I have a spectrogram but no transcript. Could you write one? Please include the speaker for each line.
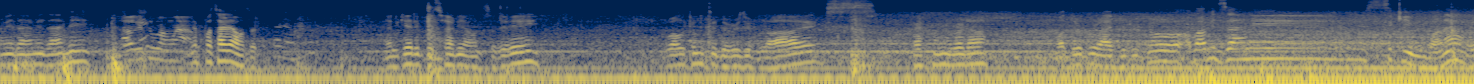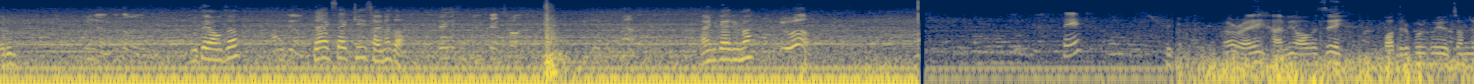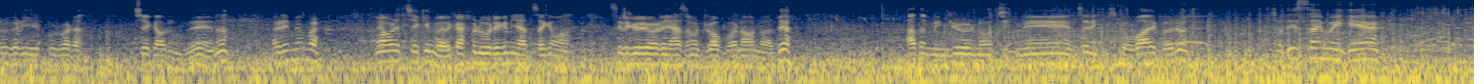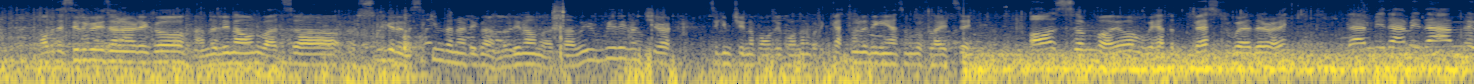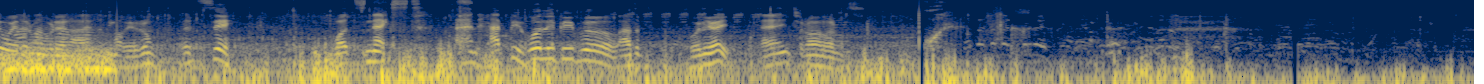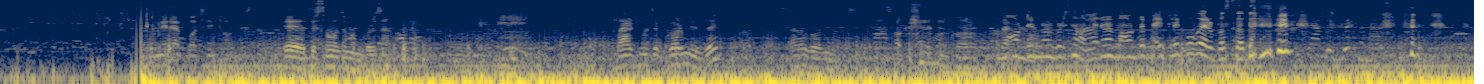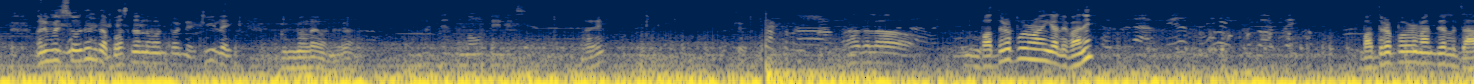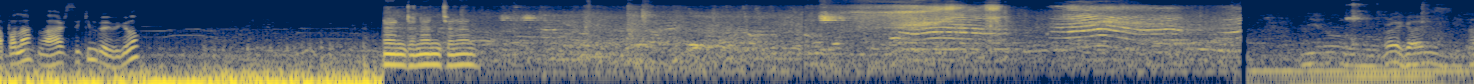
Speaker 1: दामी दामी दामी। यहाँ पछाडि आउँछ। हेलकेरी पछाडि आउँछ रे। Welcome to the Riju blogs काठमाडौँबाट भद्रपुर आइपुगेको। अब हामी जाने सिक्किम भन हेरौँ। उतै आउँछ? ट्याक्स स्याक केही छैन त? ह्यान्ड हामी अब चाहिँ भद्रपुरको यो चन्द्रगढी एयरपोर्टबाट चेकआउट हुँदै होइन? रिमेम्बर यहाँबाट चेक इन भएर काठमाडौँ उठेको नि याद छ क्या मलाई। सिलगढीबाट यहाँसम्म ड्रप गर्न आउनुभएको थियो। आधा मिङ्ग्युर नो जिग्मे हुन्छ नि उसको वाइफहरू सो दिस टाइम हियर अब चाहिँ सिलगढी जान आँटेको हाम्रो लिन आउनु भएको छ। सिलगढी सिक्किम जान आँटेको हाम्रो लिन आउनु भएको छ। We really not sure Sikkim छिर्न पाउँछ कि पाउँदैन बट काठमाडौँदेखि यहाँसम्मको फ्लाइट चाहिँ असम भयो। We have the best weather है दामी दामी दामी वेदरमा उडेर आयो अब हेरौँ what's next and happy Holi people आज होली है ए छोरा गर्नुहोस् ए त्यस्तोमा चाहिँ मनपर्छ फ्लाइटमा चाहिँ गर्मी हुन्छ है साह्रो गर्मी हुन्छ
Speaker 2: सकिनँ म गरम
Speaker 3: माउन्टेन मनपर्छ भन्दैन माउन्टेनमा एक्लै को गएर बस्छ त
Speaker 1: अनि मैले सोधेँ नि त बस्नलाई मनपर्ने कि लाइक घुम्नलाई भनेर
Speaker 2: म त्यहाँ त माउन्टेनस
Speaker 1: है ओके दादाला भद्रपुरमा गेले भने भद्रपुरमा त्यसलाई झापाला हार सिक्किम गयो Alright guys,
